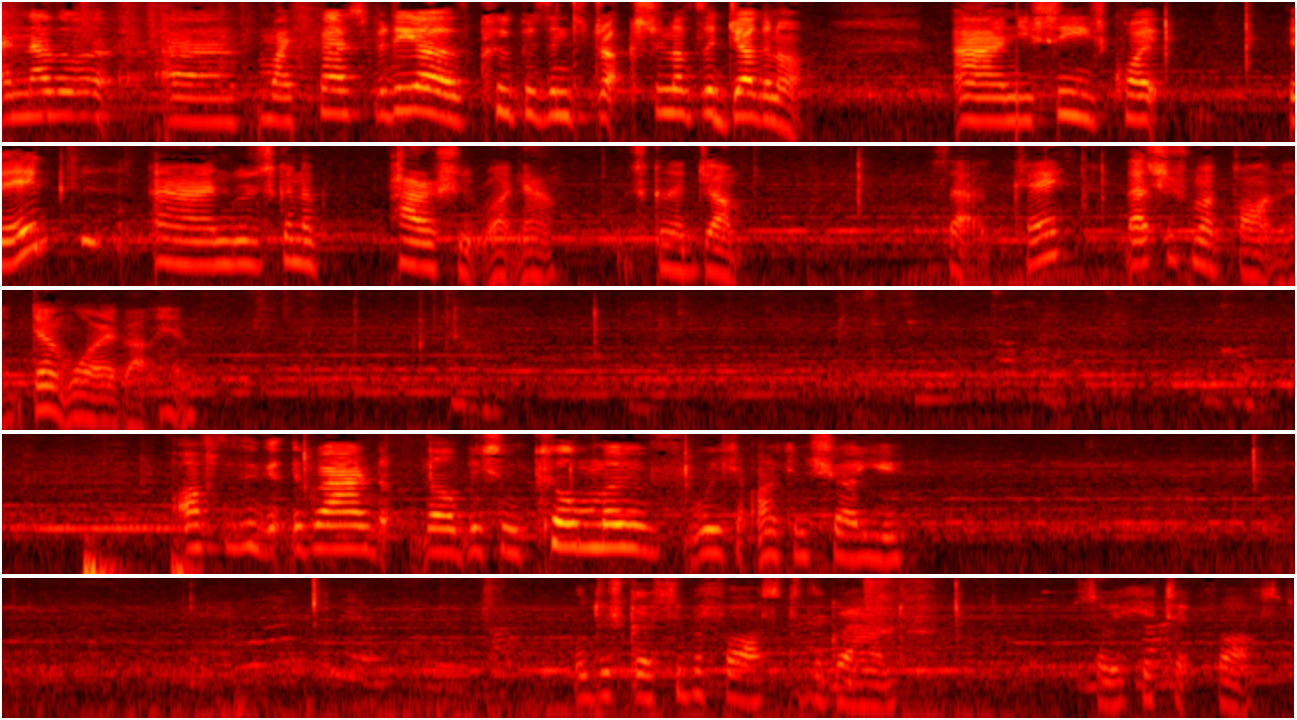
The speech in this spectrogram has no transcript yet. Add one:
another, uh, my first video of Cooper's introduction of the Juggernaut. And you see he's quite big, and we're just going to parachute right now. We're just going to jump. Is that okay? That's just my partner. Don't worry about him. After we get the ground, there'll be some cool move we can, I can show you. We'll just go super fast to the ground. So we hit it fast.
